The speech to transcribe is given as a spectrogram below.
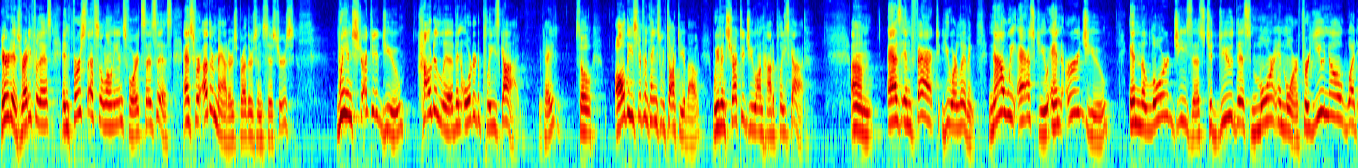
here it is. Ready for this? In 1 Thessalonians 4, it says this As for other matters, brothers and sisters, we instructed you how to live in order to please God. Okay? So, all these different things we've talked to you about, we've instructed you on how to please God. Um, as in fact you are living. Now we ask you and urge you in the Lord Jesus to do this more and more. For you know what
